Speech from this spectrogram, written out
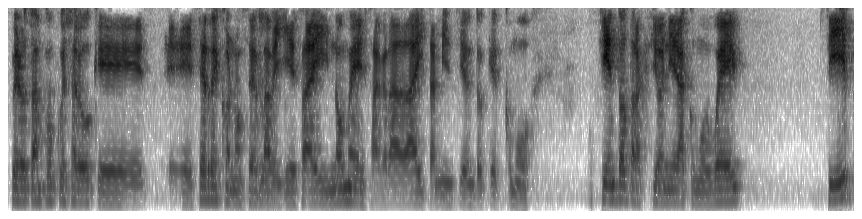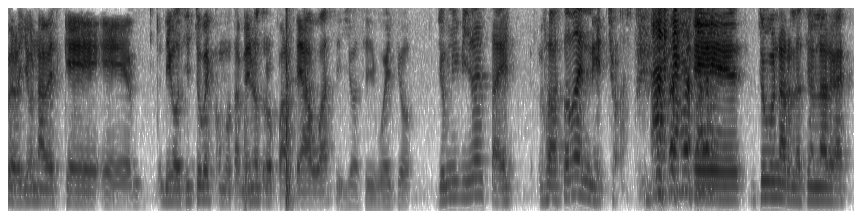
pero tampoco es algo que eh, sé reconocer la belleza y no me desagrada y también siento que es como, siento atracción y era como, güey, sí, pero yo una vez que, eh, digo, sí tuve como también otro par de aguas y yo así, güey, yo, yo mi vida está hecha, basada en hechos. Eh, tuve una relación larga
